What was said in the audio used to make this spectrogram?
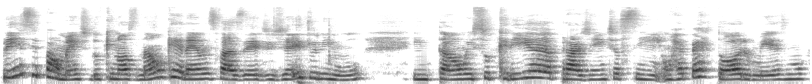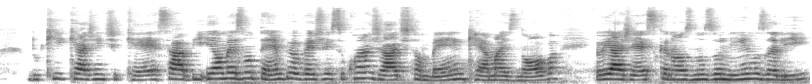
principalmente do que nós não queremos fazer de jeito nenhum. Então, isso cria pra gente, assim, um repertório mesmo do que, que a gente quer, sabe? E ao mesmo tempo eu vejo isso com a Jade também, que é a mais nova. Eu e a Jéssica, nós nos unimos ali.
